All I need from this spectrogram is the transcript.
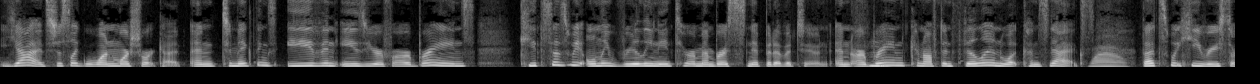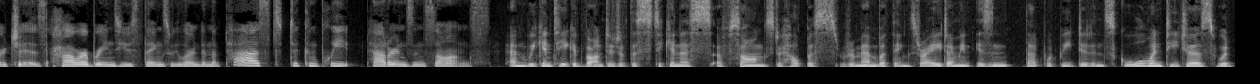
Yeah, it's just like one more shortcut. And to make things even easier for our brains, Keith says we only really need to remember a snippet of a tune, and our hmm. brain can often fill in what comes next. Wow. That's what he researches how our brains use things we learned in the past to complete patterns in songs. And we can take advantage of the stickiness of songs to help us remember things, right? I mean, isn't that what we did in school when teachers would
